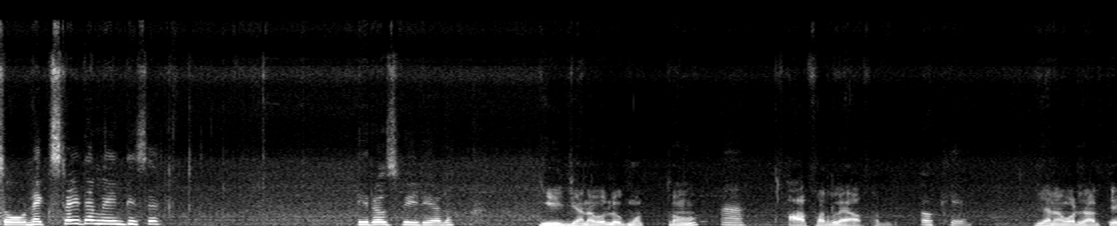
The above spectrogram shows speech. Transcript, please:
సో నెక్స్ట్ ఐటమ్ ఏంటి సార్ ఈరోజు వీడియోలో. ఈ జనవరిలో మొత్తం ఆఫర్లే ఆఫర్లు. ఓకే. జనవరి దాటితే.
